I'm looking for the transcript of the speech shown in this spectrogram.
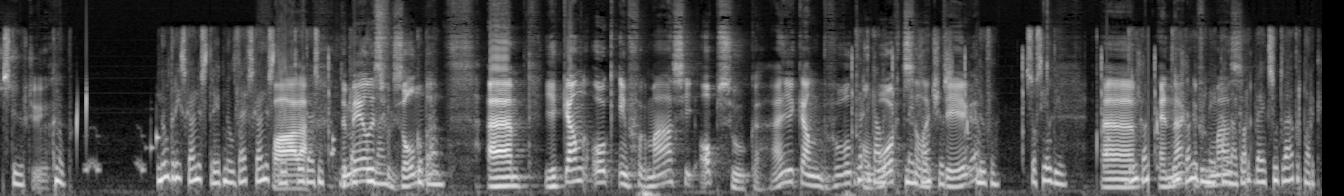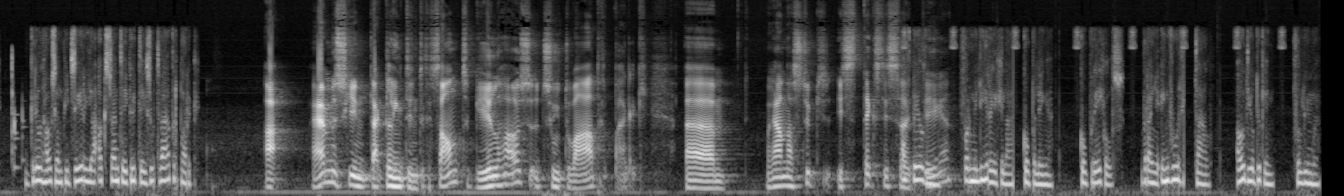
Stuur. Stuur. Knop. 03 schuine streep 05 schuine streep Voilà. 2000. De mail is verzonden. Ehm, je kan ook informatie opzoeken. Hè. Je kan bijvoorbeeld een woord selecteren. Sociaal deal. ehm, en dan informatie... bij het Zoetwaterpark. Grillhouse en pizzeria accent EQT Zoetwaterpark. Ah, hè, misschien, dat klinkt interessant. Grillhouse, het Zoetwaterpark. Ehm we gaan dat stukje is tekst eens selecteren. Formulierregelaar. Koppelingen. Kopregels. Branje invoer. Taal. Audiodrukking. Volume.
